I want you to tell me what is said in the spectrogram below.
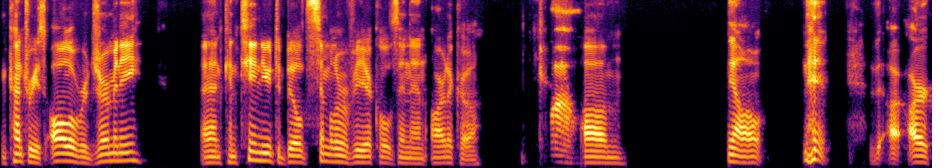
in countries all over Germany and continued to build similar vehicles in Antarctica. Wow. Um, now, our, our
